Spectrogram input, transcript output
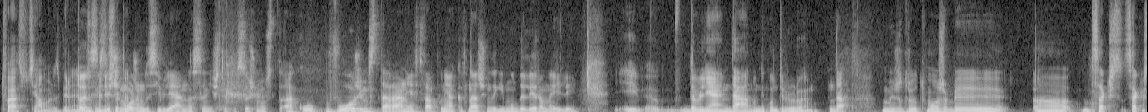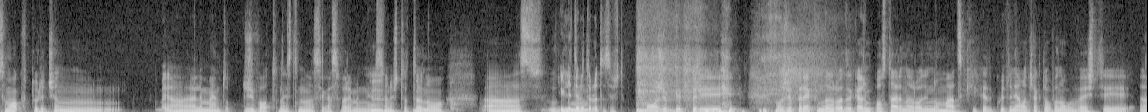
това социално разбиране. Тоест, на мислиш, че можем да си влияем на сънищата всъщност, ако вложим старание в това по някакъв начин да ги моделираме или? И да влияем, да, но не контролируемо. Да. Между другото, може би, а, сякаш, сякаш са малко вторичен елемент от живота, наистина, сега съвременния М. са нещата, но а, с, И литературата също. може би при, може би при някакви народи, да кажем по-стари народи, номадски, които нямат чак толкова много вещи, а,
